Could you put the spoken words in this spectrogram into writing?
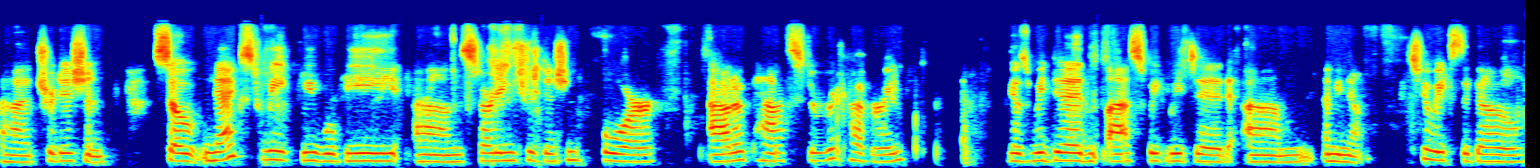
uh, tradition. So next week we will be um, starting tradition four out of paths to recovery because we did last week we did um, I mean no two weeks ago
